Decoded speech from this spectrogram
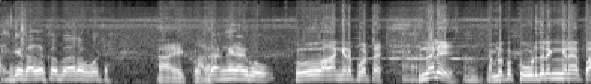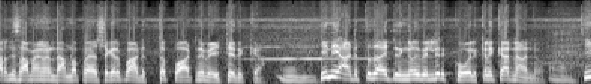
അതിന്റെ കഥയൊക്കെ വേറെ പോട്ടെ. ആയിക്കോട്ടെ. അതങ്ങനെ പോകും ഓ അതങ്ങനെ പോട്ടെ. എന്നാലേ നമ്മളിപ്പോ കൂടുതൽ ഇങ്ങനെ പറഞ്ഞ സമയം കണ്ട് നമ്മളെ പ്രേക്ഷകർ ഇപ്പൊ അടുത്ത പാട്ടിന് വെയിറ്റ് ചെയ്ത് നിൽക്കുക ഇനി അടുത്തതായിട്ട് നിങ്ങൾ വലിയൊരു കോൽക്കളിക്കാരനാണല്ലോ. ഈ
